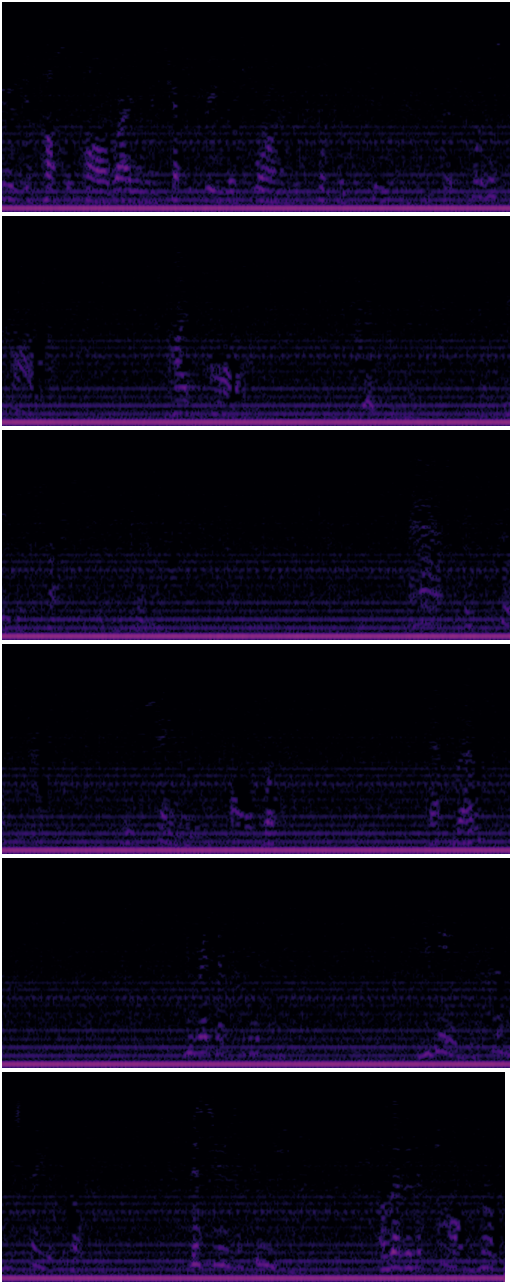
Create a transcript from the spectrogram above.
Here's the Apostle Paul writing in chapter 3, verse 1 of the book of Ephesians. He says, For this cause, I, Paul, prisoner of Jesus Christ, between us. As a prisoner in chains, Paul wrote that letter. You read that correctly? You did. You heard me say it correctly. This is Ephesians, a letter that Paul wrote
